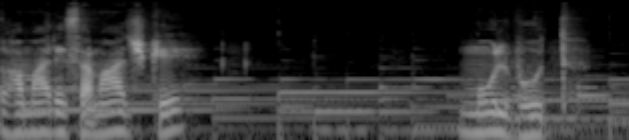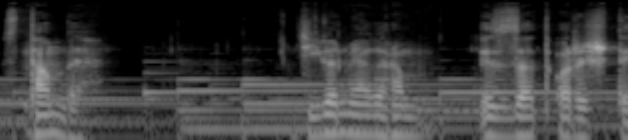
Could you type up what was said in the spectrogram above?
तो हमारे समाज के मूलभूत स्तंभ है। जीवन में अगर हम इज़्ज़त और रिश्ते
